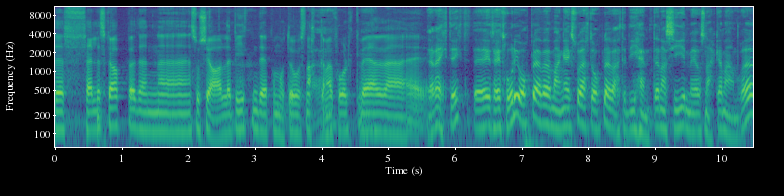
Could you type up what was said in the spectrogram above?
det fellesskapet, den uh, sosiale biten, det på en måte å snakke ja. med folk, være uh, Det er riktig. Det, jeg tror de opplever, mange ekstroverte opplever at de henter energi med å snakke med andre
